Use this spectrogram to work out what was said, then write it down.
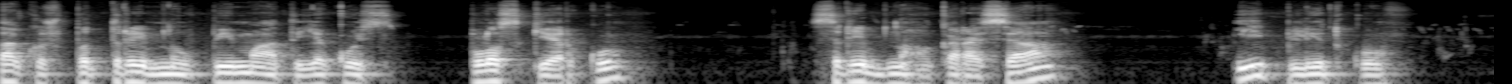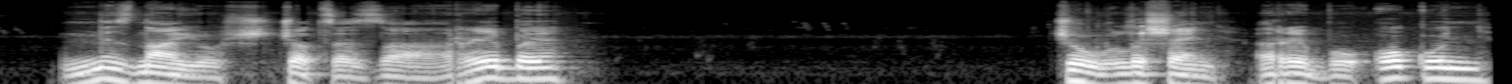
Також потрібно впіймати якусь плоскирку, срібного карася і плітку. Не знаю, що це за риби. Чув лишень рибу окунь,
